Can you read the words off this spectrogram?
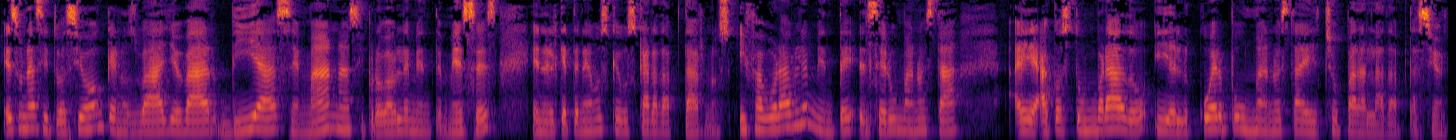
Es una situación que nos va a llevar días, semanas y probablemente meses en el que tenemos que buscar adaptarnos. Y favorablemente el ser humano está eh, acostumbrado y el cuerpo humano está hecho para la adaptación.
